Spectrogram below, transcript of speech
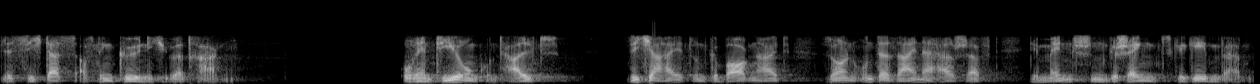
lässt sich das auf den König übertragen. Orientierung und Halt, Sicherheit und Geborgenheit sollen unter seiner Herrschaft dem Menschen geschenkt gegeben werden.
